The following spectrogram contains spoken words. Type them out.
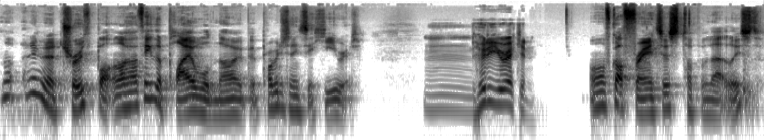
not, not even a truth bomb. Like I think the player will know, but probably just needs to hear it. mm, who do you reckon? Well, I've got Francis top of that list.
